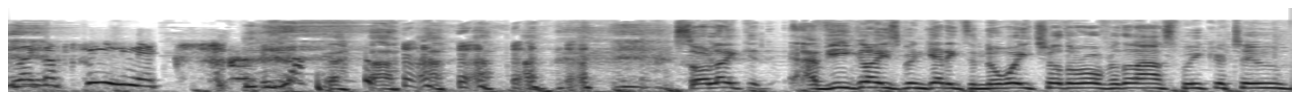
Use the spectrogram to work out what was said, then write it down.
like a phoenix. so, like, have you guys been getting to know each other over the last week or two?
